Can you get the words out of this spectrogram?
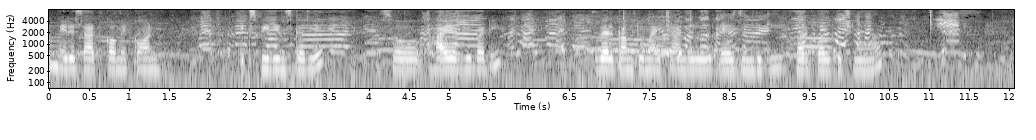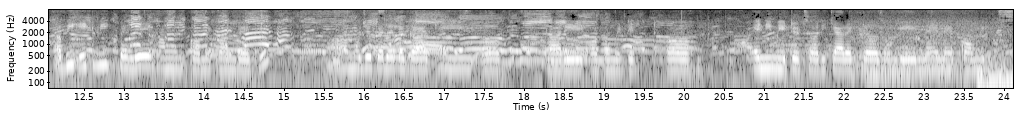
मेरे साथ कॉमिक कॉन एक्सपीरियंस करिए। So hi everybody welcome to my channel ए ज़िंदगी हर पल कुछ नया। अभी एक वीक पहले हम कॉमिक कॉन गए थे। आ, मुझे पहले लगा कि सारे ऑटोमेटेड एनिमेटेड सॉरी कैरेक्टर्स होंगे नए नए कॉमिक्स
